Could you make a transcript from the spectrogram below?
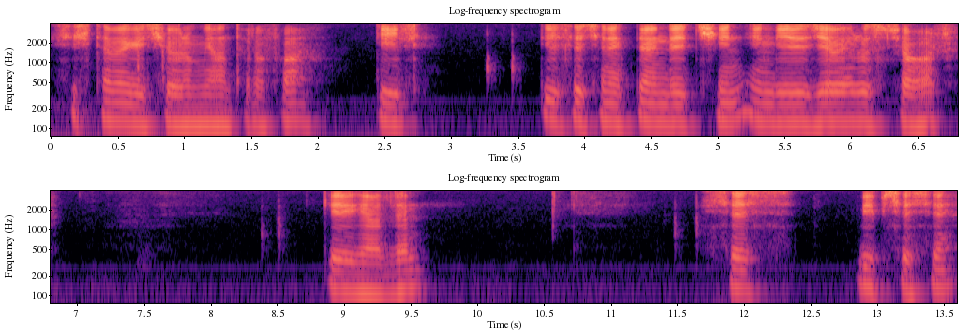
Sisteme geçiyorum yan tarafa. Dil. Dil seçeneklerinde Çin, İngilizce ve Rusça var. Geri geldim. Ses, bip sesi.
